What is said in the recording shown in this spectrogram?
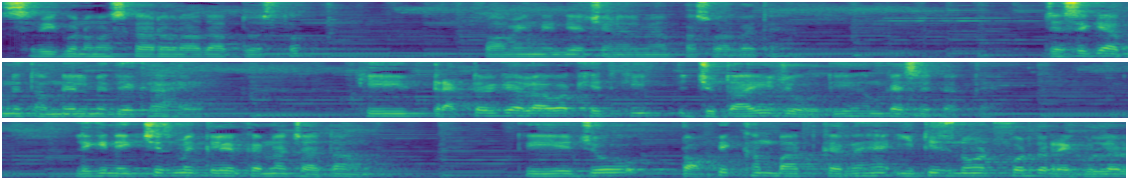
सभी को नमस्कार और आदाब दोस्तों। फ़ार्मिंग इंडिया चैनल में आपका स्वागत है। जैसे कि आपने थंबनेल में देखा है कि ट्रैक्टर के अलावा खेत की जुताई जो होती है, हम कैसे करते हैं? लेकिन एक चीज़ मैं क्लियर करना चाहता हूँ कि ये जो टॉपिक हम बात कर रहे हैं it is not for the regular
